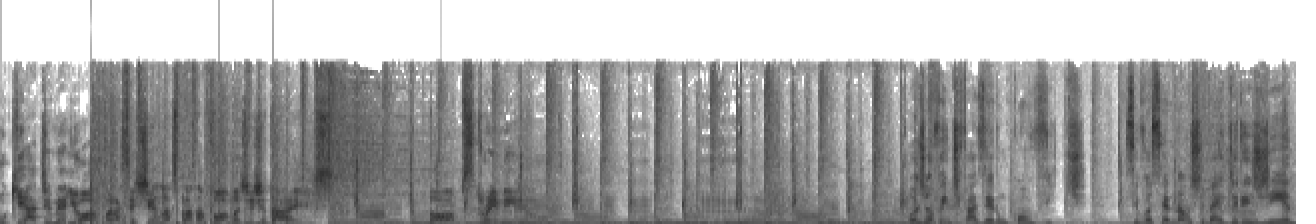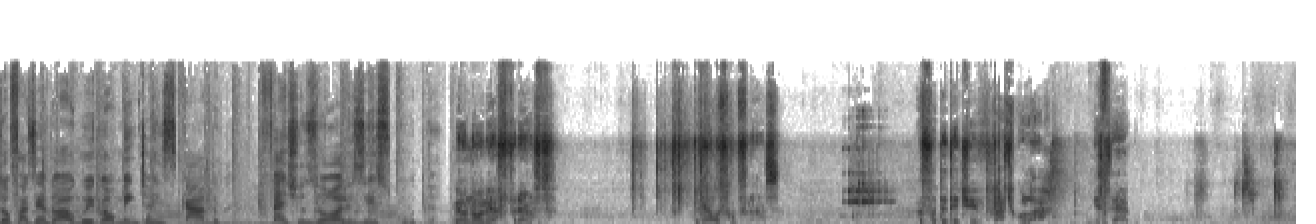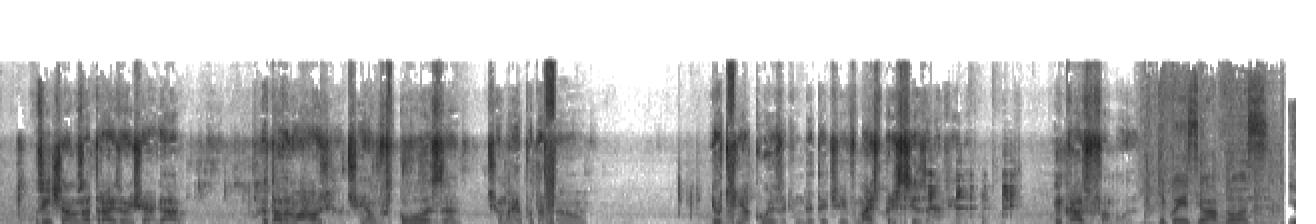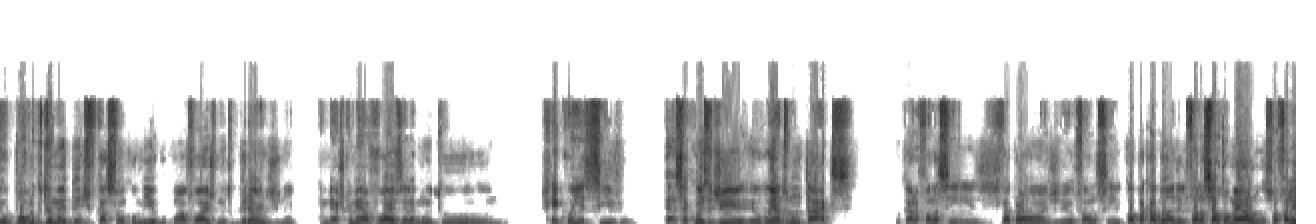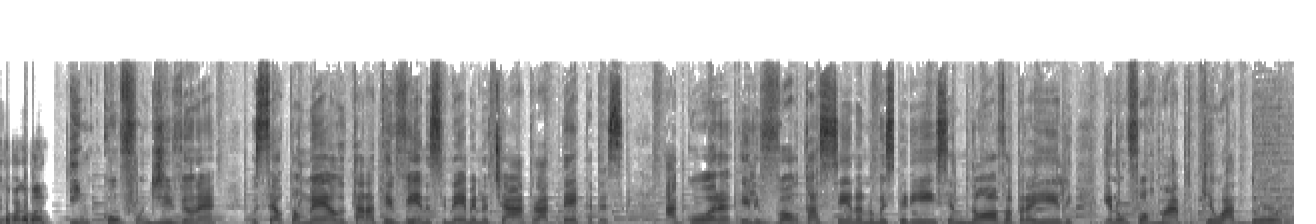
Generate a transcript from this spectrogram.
O que há de melhor para assistir nas plataformas digitais? Top Streaming. Hoje eu vim te fazer um convite. Se você não estiver dirigindo ou fazendo algo igualmente arriscado, feche os olhos e escuta. Meu nome é França. Nelson França. Eu sou detetive particular e cego. 20 anos atrás eu enxergava. Eu estava no auge. Eu tinha uma esposa, tinha uma reputação. Eu tinha a coisa que um detetive mais precisa na vida: um caso famoso. Reconheceu a voz? E o público tem uma identificação comigo, com a voz muito grande, né? Acho que a minha voz ela é muito reconhecível. Essa coisa de eu entro num táxi, o cara fala assim, vai para onde? Eu falo assim, Copacabana. Ele fala Celton Mello, eu só falei Copacabana. Inconfundível, né? O Celton Mello tá na TV, no cinema e no teatro há décadas. Agora ele volta à cena numa experiência nova para ele e num formato que eu adoro,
